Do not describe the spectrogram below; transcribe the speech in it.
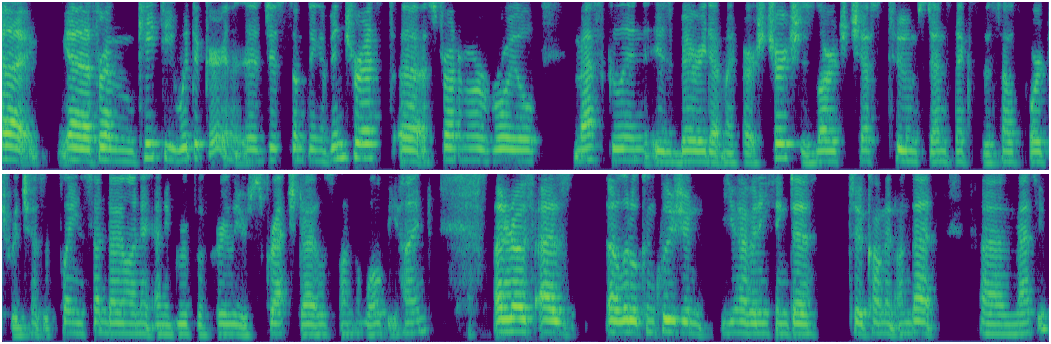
uh, uh, from Katie Whitaker, uh, just something of interest. Uh, astronomer Royal Maskelyne is buried at my parish church. His large chest tomb stands next to the south porch, which has a plain sundial on it and a group of earlier scratch dials on the wall behind. I don't know if, as a little conclusion, you have anything to, to comment on that, uh, Matthew?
